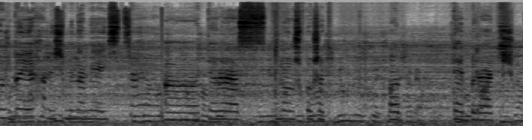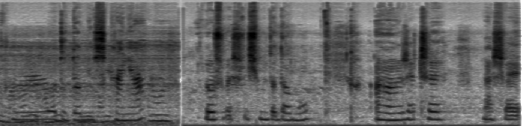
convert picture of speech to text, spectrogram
już dojechaliśmy na miejsce, a teraz mąż poszedł odebrać klucz do mieszkania. Już weszliśmy do domu. A rzeczy nasze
